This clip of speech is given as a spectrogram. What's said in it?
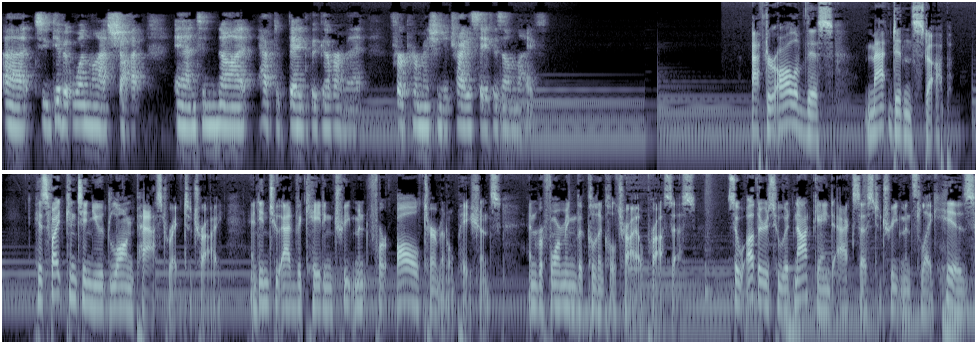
uh, to give it one last shot and to not have to beg the government for permission to try to save his own life. After all of this matt didn't stop his fight continued long past Right to Try and into advocating treatment for all terminal patients and reforming the clinical trial process, so others who had not gained access to treatments like his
